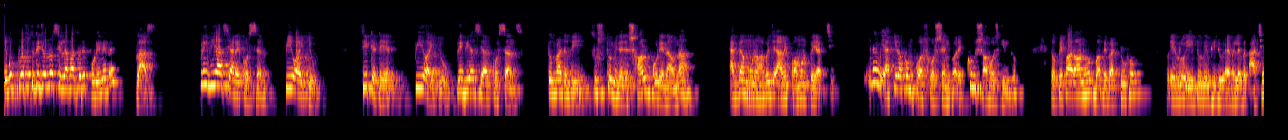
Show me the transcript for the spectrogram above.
এবং প্রস্তুতির জন্য সিলেবাস ধরে পড়ে নেবে প্লাস প্রিভিয়াস ইয়ারের কোশ্চেন পিওয়াই কিউ সিটেটের P Y Q previous year questions তোমরা যদি সুস্থ মেজাজে সলভ করে নাও না, একদম মনে হবে যে আমি কমন পেয়ে যাচ্ছি। একদম একই রকম কোশ্চেন করে, খুবই সহজ কিন্তু। তো পেপার ওয়ান হোক বা পেপার টু হোক এগুলো ইউটিউবে ভিডিও অ্যাভেলেবেল আছে।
